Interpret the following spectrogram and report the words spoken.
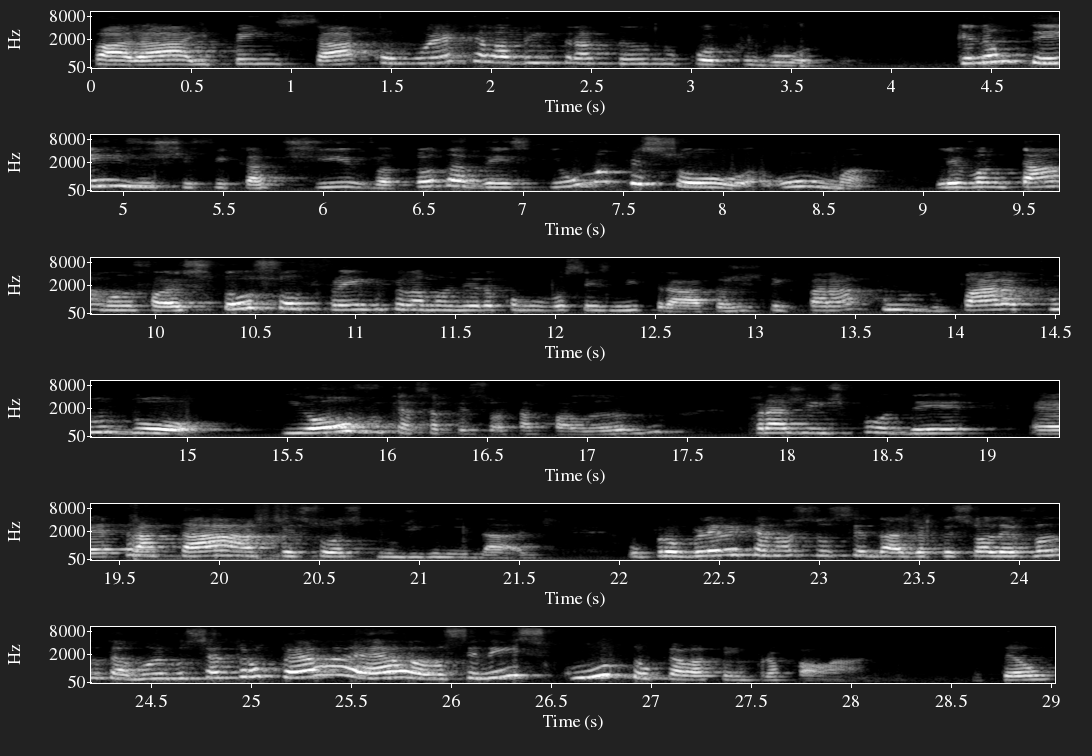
parar e pensar como é que ela vem tratando o corpo gordo. Porque não tem justificativa toda vez que uma pessoa, uma, levantar a mão e falar: Estou sofrendo pela maneira como vocês me tratam. A gente tem que parar tudo, para tudo. E ouve o que essa pessoa está falando para a gente poder é, tratar as pessoas com dignidade. O problema é que a nossa sociedade, a pessoa levanta a mão e você atropela ela, você nem escuta o que ela tem para falar. Então,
